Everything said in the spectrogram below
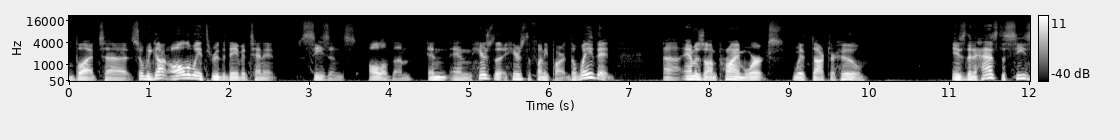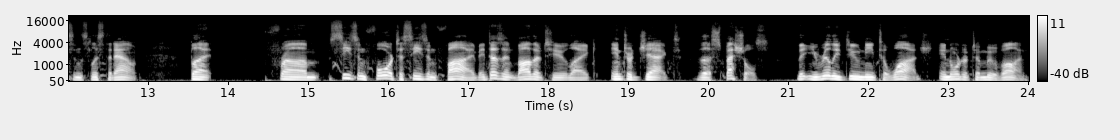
But uh, so we got all the way through the David Tennant seasons, all of them, and and here's the here's the funny part: the way that uh, Amazon Prime works with Doctor Who is that it has the seasons listed out, but from season four to season five, it doesn't bother to like interject the specials that you really do need to watch in order to move on.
